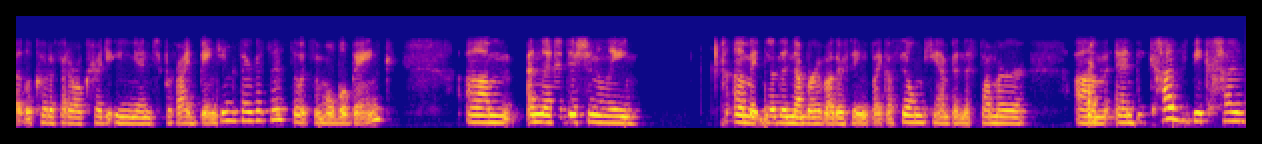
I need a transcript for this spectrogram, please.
Lakota Federal Credit Union to provide banking services, so it's a mobile bank. Um, and then additionally, um, it does a number of other things like a film camp in the summer. Um, and because because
